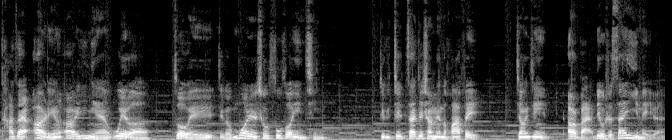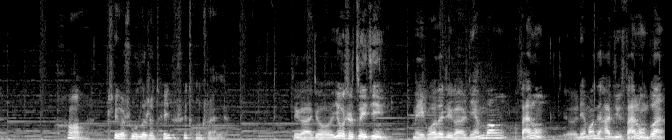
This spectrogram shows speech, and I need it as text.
它在二零二一年为了作为这个默认搜搜索引擎，这个这在这上面的花费将近二百六十三亿美元。哈，这个数字是谁谁捅出来的呀？这个就又是最近美国的这个联邦反垄呃联邦调查局反垄断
